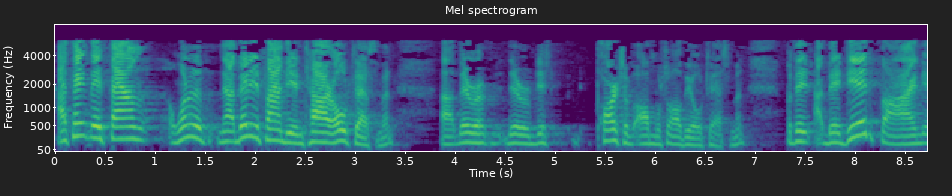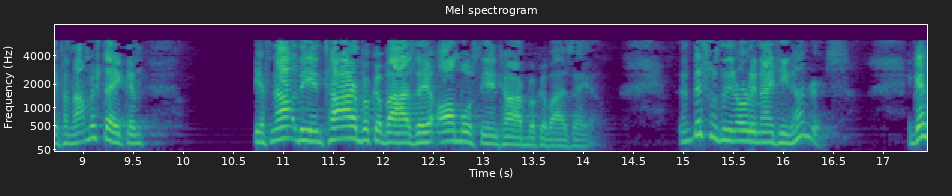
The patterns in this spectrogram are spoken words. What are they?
I think they found one of the, now they didn't find the entire Old Testament. Uh, there were, there were just parts of almost all the Old Testament. But they, they did find, if I'm not mistaken, if not the entire book of Isaiah, almost the entire book of Isaiah. This was in the early 1900s. And guess,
